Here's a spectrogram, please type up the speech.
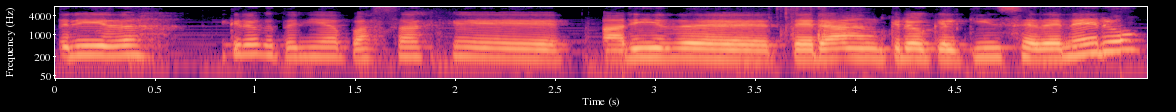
creo que tenía pasaje Madrid-Terán creo que el 15 de enero.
